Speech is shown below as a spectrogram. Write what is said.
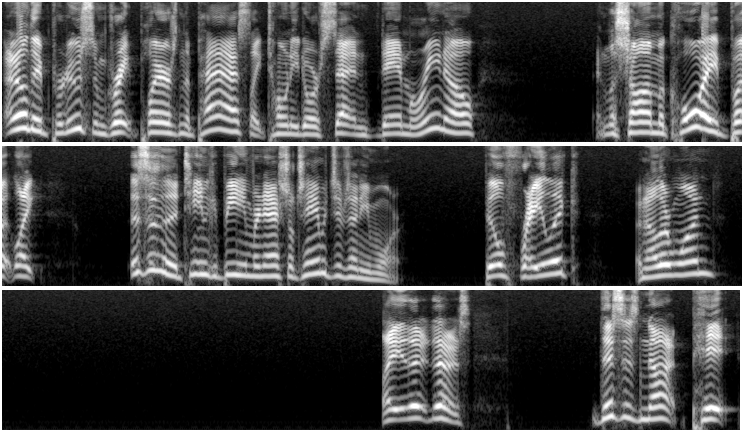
I know they produced some great players in the past, like Tony Dorsett and Dan Marino and LeSean McCoy, but like this isn't a team competing for national championships anymore. Bill Fralic, another one. Like there, there's this is not Pitt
